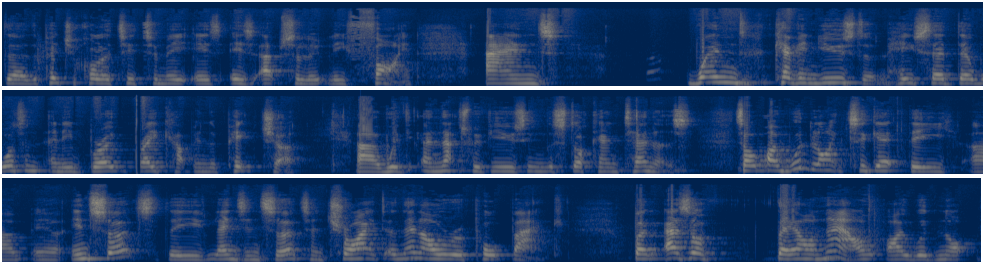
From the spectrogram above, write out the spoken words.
the, the picture quality to me is, is absolutely fine. And when Kevin used them, he said there wasn't any break breakup in the picture, uh, with, and that's with using the stock antennas. So I would like to get the um, uh, inserts, the lens inserts, and try it, and then I'll report back. But as of they are now, I would not,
